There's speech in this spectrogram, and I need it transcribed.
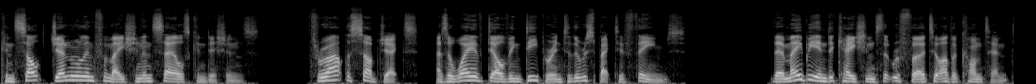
Consult general information and sales conditions throughout the subjects as a way of delving deeper into the respective themes. There may be indications that refer to other content,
